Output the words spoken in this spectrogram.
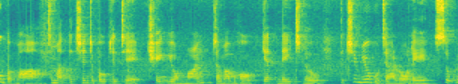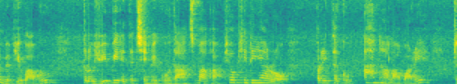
ဥပမာကျမတချင်းတစ်ပုတ်ဖြစ်တဲ့ change your mind ဒါမှမဟုတ် get nate လို့တချင်းမျိုးကိုကြတော့လဲစုခွင့်မပြုပါဘူးသူတို့ရွေးပေးတဲ့တချင်းတွေကိုသာကျမကဖျော်ဖြေနေရတော့ပရိသတ်ကိုအားနာလာပါတယ်တ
